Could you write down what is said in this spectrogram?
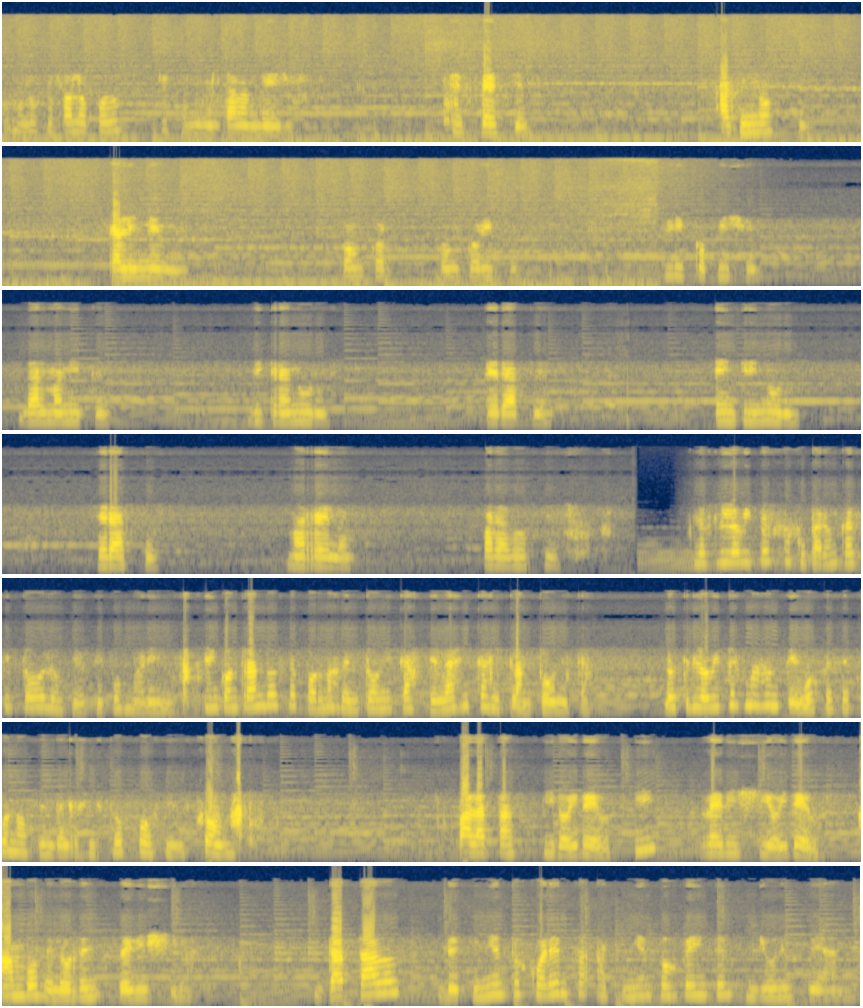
como los cefalópodos que se alimentaban de ellos. Especies Agnosto Calineme Concor Licopiche Dalmanites Dicranurus Eratia. Encrinurus Erastos Marrela. Paradocios los trilobites ocuparon casi todos los biotipos marinos, encontrándose formas bentónicas, pelágicas y planctónicas. Los trilobites más antiguos que se conocen del registro fósil son Palataspiroideos y Redishioideos, ambos del orden Redischia, datados de 540 a 520 millones de años.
